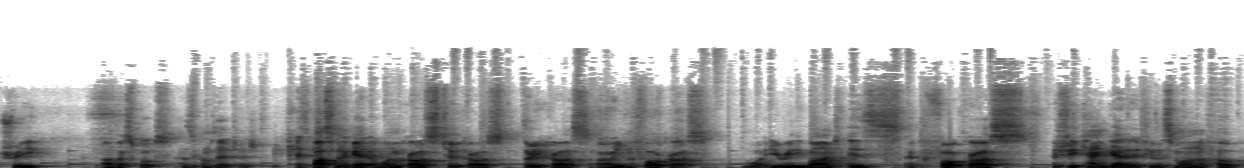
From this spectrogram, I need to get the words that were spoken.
three other spokes as it comes out to it. It's possible to get a one cross, two cross, three cross, or even a four cross. What you really want is a four cross, if you can get it if you have a small enough hub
